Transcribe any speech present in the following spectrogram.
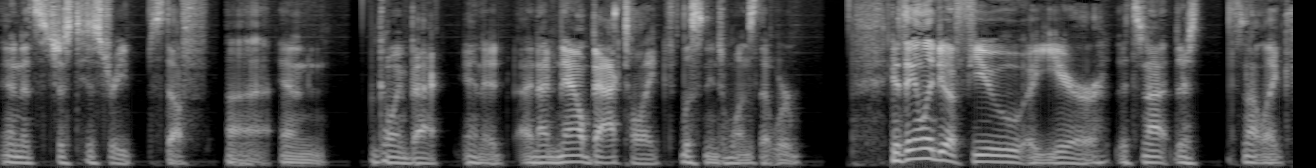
and it's just history stuff uh, and going back, and it and I'm now back to like listening to ones that were because they only do a few a year. It's not there's it's not like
